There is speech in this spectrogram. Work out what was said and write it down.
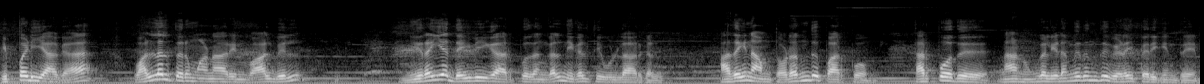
இப்படியாக வள்ளல் பெருமானாரின் வாழ்வில் நிறைய தெய்வீக அற்புதங்கள் நிகழ்த்தி உள்ளார்கள். அதை நாம் தொடர்ந்து பார்ப்போம். தற்போது நான் உங்களிடமிருந்து விடை பெறுகின்றேன்.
